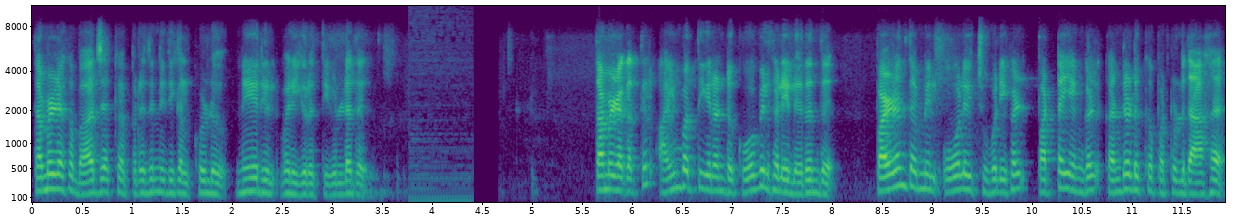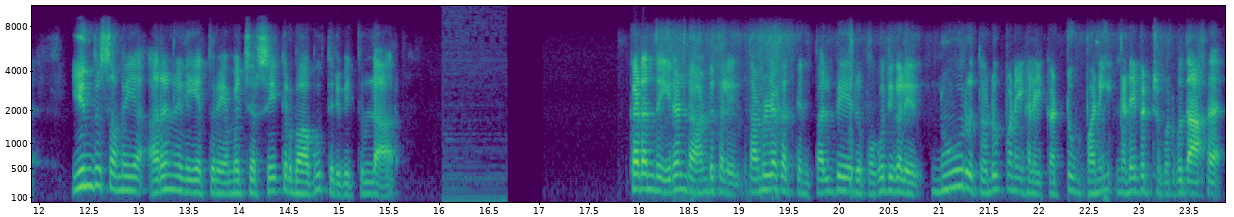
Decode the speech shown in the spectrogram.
தமிழக பாஜக பிரதிநிதிகள் குழு நேரில் வலியுறுத்தியுள்ளது. தமிழகத்தில் ஐம்பத்தி இரண்டு கோவில்களிலிருந்து பழந்தமிழ் ஓலைச்சுவடிகள் பட்டயங்கள் கண்டெடுக்கப்பட்டுள்ளதாக இந்து சமய அறநிலையத்துறை அமைச்சர் சேகர்பாபு தெரிவித்துள்ளார். கடந்த இரண்டு ஆண்டுகளில் தமிழகத்தின் பல்வேறு பகுதிகளில் நூறு தடுப்பணைகளை கட்டும் பணி நடைபெற்று வருவதாக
